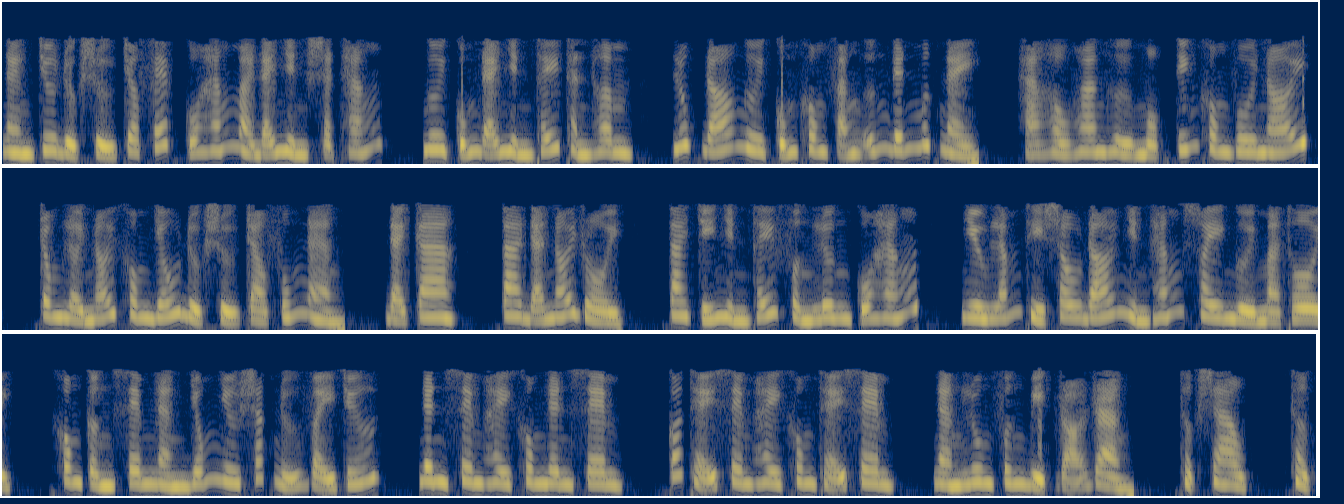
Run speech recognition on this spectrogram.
nàng chưa được sự cho phép của hắn mà đã nhìn sạch hắn, ngươi cũng đã nhìn thấy thành hâm, lúc đó ngươi cũng không phản ứng đến mức này, hạ hầu hoang hừ một tiếng không vui nói, trong lời nói không giấu được sự trào phúng nàng, đại ca, ta đã nói rồi, ta chỉ nhìn thấy phần lưng của hắn, nhiều lắm thì sau đó nhìn hắn xoay người mà thôi, không cần xem nàng giống như sắc nữ vậy chứ, nên xem hay không nên xem, có thể xem hay không thể xem, nàng luôn phân biệt rõ ràng, thật sao, thật,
